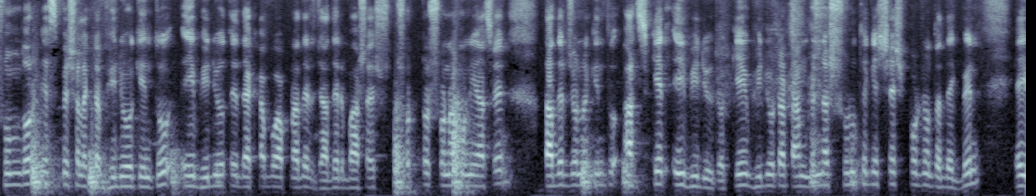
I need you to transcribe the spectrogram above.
সুন্দর স্পেশাল একটা ভিডিও কিন্তু। এই ভিডিওতে দেখাবো আপনাদের যাদের বাসায় ছোট্ট সোনামণি আছে, তাদের জন্য কিন্তু আজকের এই ভিডিওটা কে ভিডিওটা টানবেন না, শুরু থেকে শেষ পর্যন্ত দেখবেন। এই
